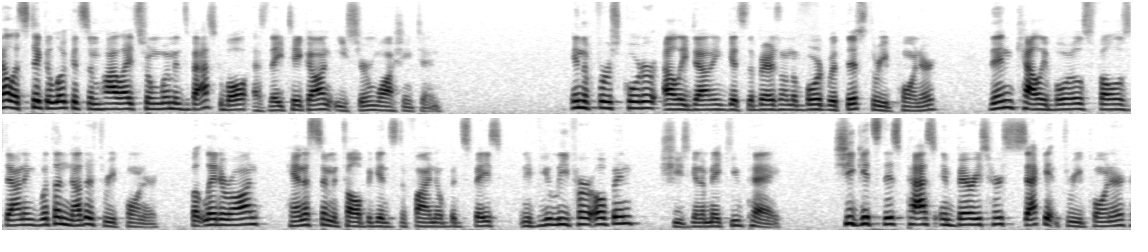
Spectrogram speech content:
Now let's take a look at some highlights from women's basketball as they take on Eastern Washington. In the first quarter, Allie Downing gets the Bears on the board with this three pointer. Then Callie Boyles follows Downing with another three pointer. But later on, Hannah Simental begins to find open space, and if you leave her open, she's going to make you pay. She gets this pass and buries her second three pointer,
